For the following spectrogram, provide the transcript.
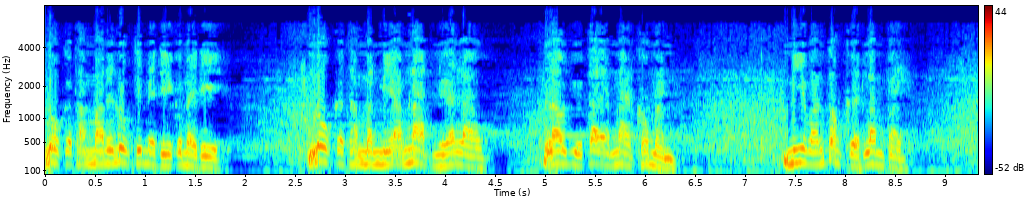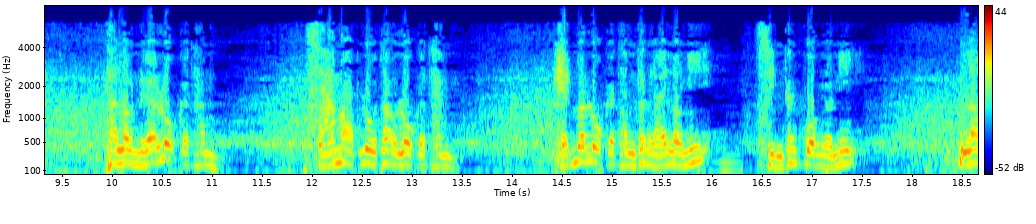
โลกธรรมมาในลูกที่ไม่ดีก็ไม่ดี โลกธรรมมันมีอำนาจเหนือเรา เราอยู่ใต้อำนาจของมัน มีหวังต้องเกิดล่ำไป ถ้าเราเหนือโลกธรรม สามารถรู้เท่าโลกธรรมเห็นว่าโลกธรรมทั้งหลายเหล่านี้ สิ่งทั้งปวงเหล่านี้ เรา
